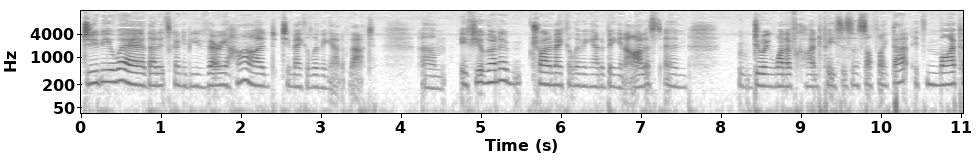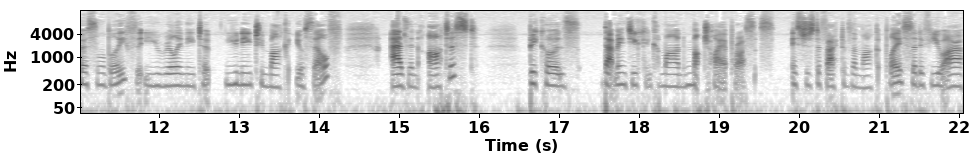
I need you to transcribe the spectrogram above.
do be aware that it's going to be very hard to make a living out of that. Um, if you're going to try to make a living out of being an artist and doing one of kind pieces and stuff like that, it's my personal belief that you really need to you need to market yourself as an artist because that means you can command much higher prices. It's just a fact of the marketplace that if you are,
